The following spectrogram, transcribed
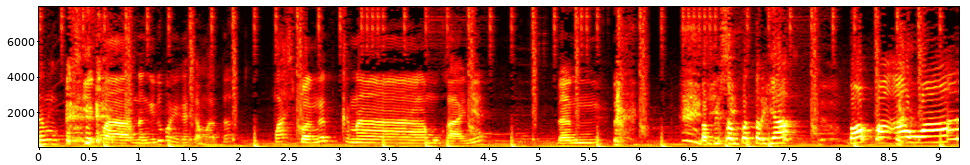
Kan si Panang itu pakai kacamata, pas banget kena mukanya dan Tapi sempat teriak, Bapak awas,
